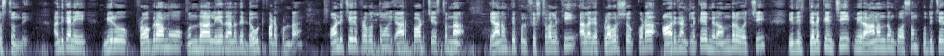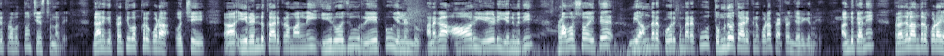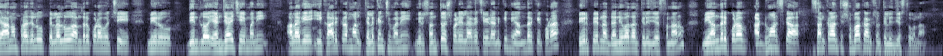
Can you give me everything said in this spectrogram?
వస్తుంది. అందుకని మీరు ప్రోగ్రాము ఉందా లేదా అన్నది డౌట్ పడకుండా పాండిచ్చేరి ప్రభుత్వం ఏర్పాటు చేస్తున్న యానం పీపుల్ ఫెస్టివల్కి అలాగే ఫ్లవర్ షోకి కూడా ఆరు గంటలకే మీరు అందరూ వచ్చి ఇది తిలకించి మీరు ఆనందం కోసం పుదుచ్చేరి ప్రభుత్వం చేస్తున్నది. దానికి ప్రతి ఒక్కరు కూడా వచ్చి ఈ రెండు కార్యక్రమాలని ఈరోజు రేపు ఎల్లుండు అనగా ఆరు ఏడు ఎనిమిది ఫ్లవర్ షో అయితే మీ అందరి కోరిక మేరకు తొమ్మిదో తారీఖున కూడా పెట్టడం జరిగింది. అందుకని ప్రజలందరూ కూడా యానం ప్రజలు పిల్లలు అందరూ కూడా వచ్చి మీరు దీంట్లో ఎంజాయ్ చేయమని అలాగే ఈ కార్యక్రమాలు తిలకించమని మీరు సంతోషపడేలాగా చేయడానికి మీ అందరికీ కూడా పేరు పేరున ధన్యవాదాలు తెలియజేస్తున్నాను. మీ అందరికీ కూడా అడ్వాన్స్గా సంక్రాంతి శుభాకాంక్షలు తెలియజేస్తూ ఉన్నాను.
